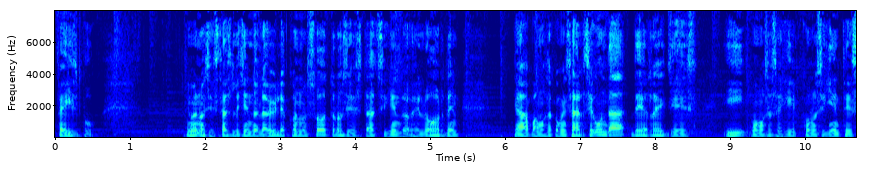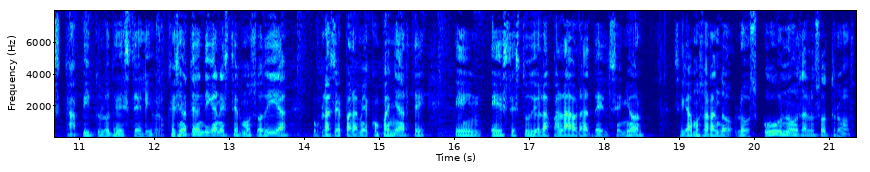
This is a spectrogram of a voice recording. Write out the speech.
Facebook. Y bueno, si estás leyendo la Biblia con nosotros, si estás siguiendo el orden, ya vamos a comenzar Segunda de Reyes y vamos a seguir con los siguientes capítulos de este libro. Que el Señor te bendiga en este hermoso día. Un placer para mí acompañarte en este estudio de la palabra del Señor. Sigamos orando los unos a los otros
